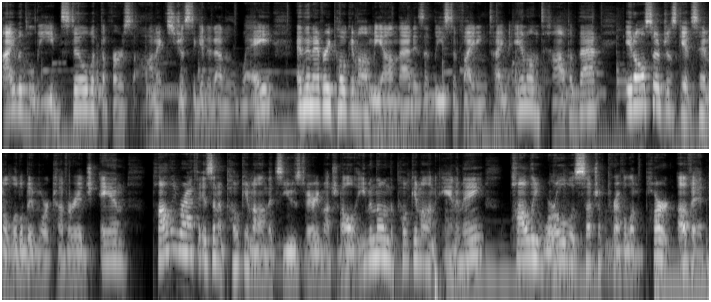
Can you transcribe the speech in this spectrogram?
I would lead still with the first Onix just to get it out of the way, and then every Pokemon beyond that is at least a fighting type, and on top of that, it also just gives him a little bit more coverage, and Poliwrath isn't a Pokemon that's used very much at all, even though in the Pokemon anime, Poliwhirl was such a prevalent part of it.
